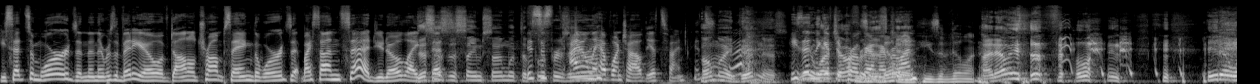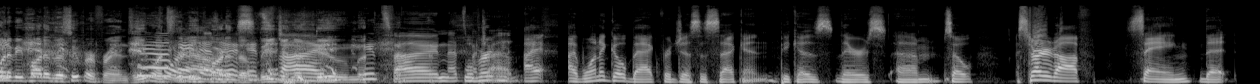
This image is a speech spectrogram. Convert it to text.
He said some words, and then there was a video of Donald Trump saying the words that my son said. You know, like This is the same son with the this is- I only have one child. It's fine. It's, Oh my goodness! He's You in the watch gifted program, this everyone. He's a villain. I know he's a villain. he don't want to be part of the Super Friends. He wants to be He part of the It's Legion fine. of Doom. It's fine. That's Well, my Burton, child. I, I want to go back for just a second because there's um so I started off saying that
